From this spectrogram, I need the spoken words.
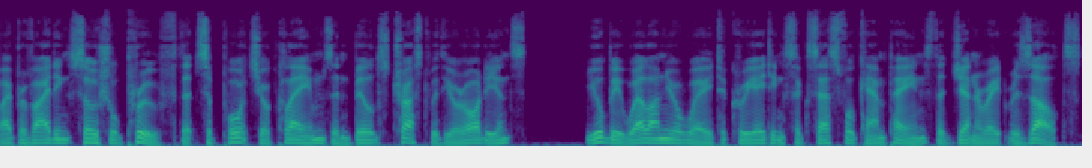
By providing social proof that supports your claims and builds trust with your audience, you'll be well on your way to creating successful campaigns that generate results.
